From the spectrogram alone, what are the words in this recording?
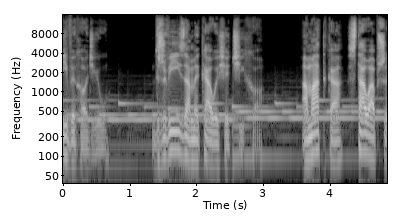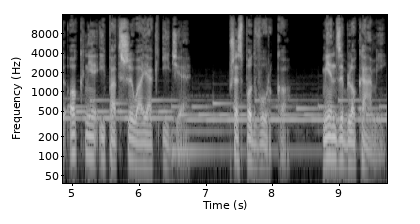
I wychodził. Drzwi zamykały się cicho, a matka stała przy oknie i patrzyła, jak idzie. Przez podwórko, między blokami.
